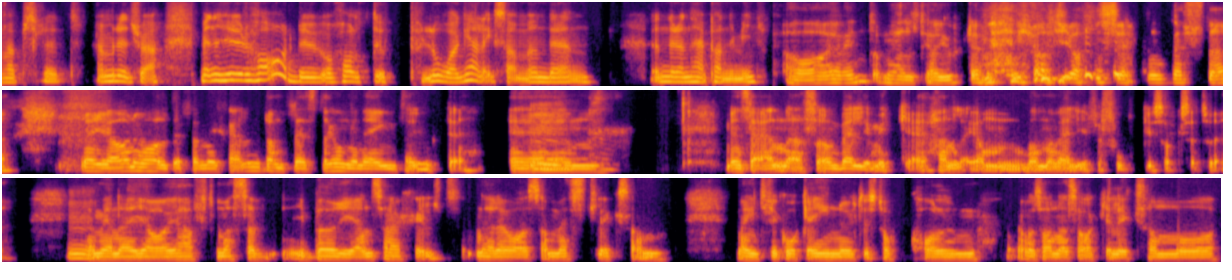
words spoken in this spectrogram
Absolut, ja, men det tror jag. Men hur har du hållit upp låga liksom, under, en, under den här pandemin? Ja, jag vet inte om jag alltid har gjort det, men jag, jag har försökt mitt bästa. Men jag har nog hållit det för mig själv de flesta gångerna jag inte har gjort det. Mm. Ehm, Men sen alltså, väldigt mycket handlar ju om vad man väljer för fokus också tror jag. Jag Mm. menar, jag har ju haft massa i början särskilt när det var som mest liksom man inte fick åka in och ut i Stockholm och sådana saker liksom och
